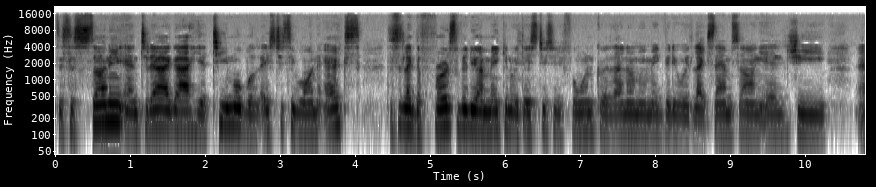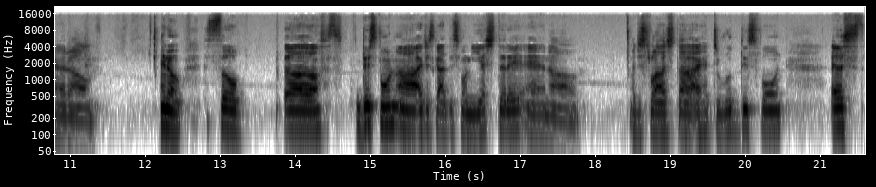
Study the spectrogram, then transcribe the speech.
This is Sunny and today I got here T-Mobile HTC One S. This is like the first video I'm making with HTC phone because I normally make video with like Samsung, LG, and um, you know. So uh, this phone, uh, I just got this phone yesterday and uh, I just flashed. Uh, I had to root this phone. As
